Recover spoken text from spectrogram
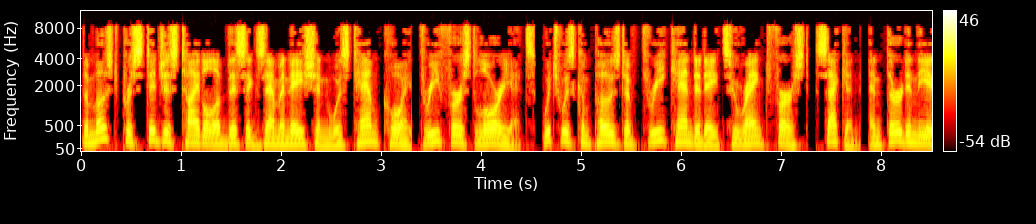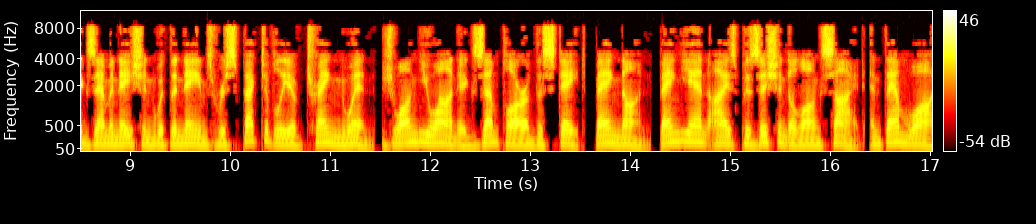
The most prestigious title of this examination was Tam Khoi three first laureates, which was composed of three candidates who ranked first, second, and third in the examination with the names respectively of Trang Nguyen, Zhuang Yuan Exemplar of the State, Bang Nan, Bang Yan Eyes positioned alongside and Tham Hua,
